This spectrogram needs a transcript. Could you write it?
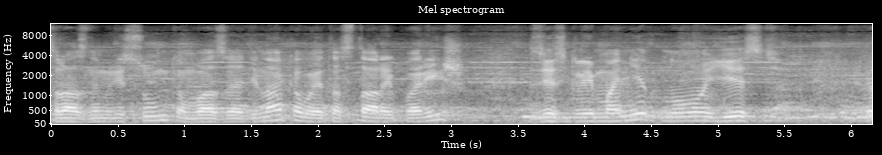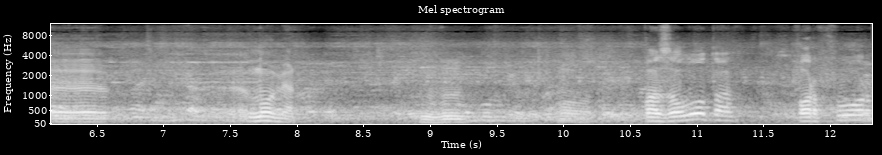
с разным рисунком. Вазы одинаковые. Это старый Париж. Здесь клейма нет, но есть э, номер. Вот. Позолота, фарфор,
